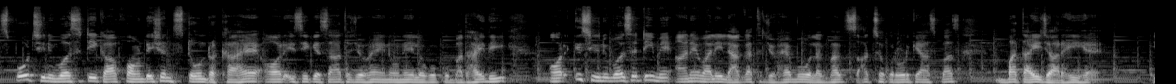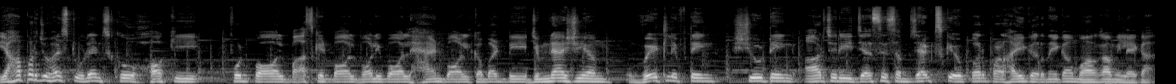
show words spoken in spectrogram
स्पोर्ट्स यूनिवर्सिटी का फाउंडेशन स्टोन रखा है और इसी के साथ जो है इन्होंने लोगों को बधाई दी। और इस यूनिवर्सिटी में आने वाली लागत जो है वो लगभग 700 करोड़ के आसपास बताई जा रही है। यहाँ पर जो है स्टूडेंट्स को hockey football basketball volleyball handball kabaddi gymnasium weight lifting shooting archery जैसे सब्जेक्ट्स के ऊपर पढ़ाई करने का मौका मिलेगा।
